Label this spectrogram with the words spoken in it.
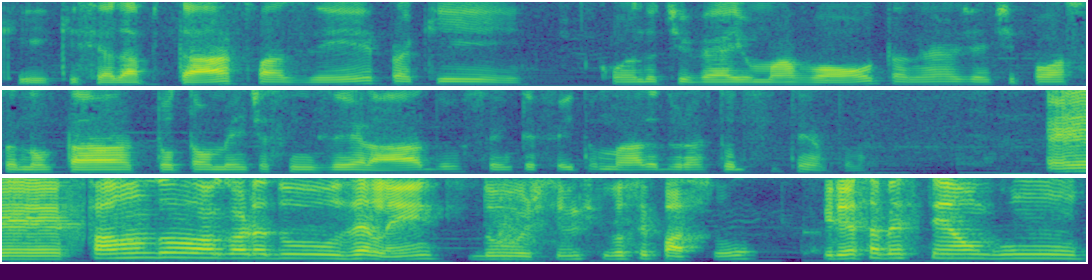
que, que se adaptar, fazer para que quando tiver uma volta, né, a gente possa não estar tá totalmente assim zerado, sem ter feito nada durante todo esse tempo. Né? É, falando agora dos elencos, dos times que você passou, queria saber se tem algum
